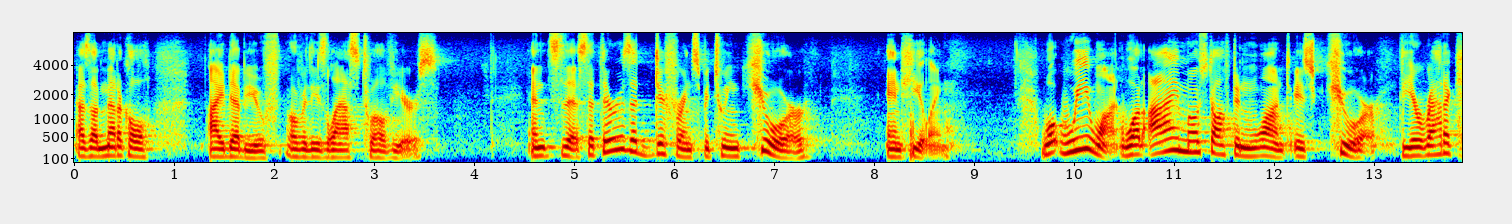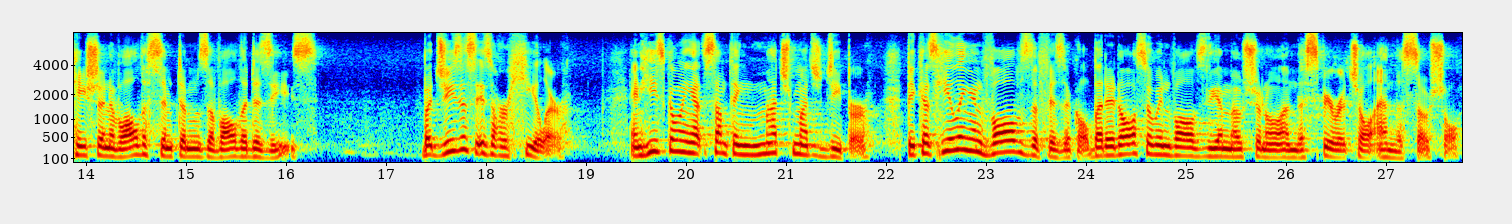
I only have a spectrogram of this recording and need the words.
as a medical IW over these last 12 years. And it's this that there is a difference between cure and healing. What we want, what I most often want, is cure, the eradication of all the symptoms of all the disease. But Jesus is our healer. And he's going at something much, much deeper because healing involves the physical, but it also involves the emotional and the spiritual and the social.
